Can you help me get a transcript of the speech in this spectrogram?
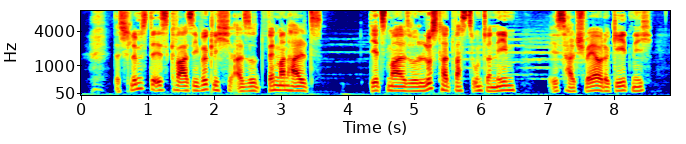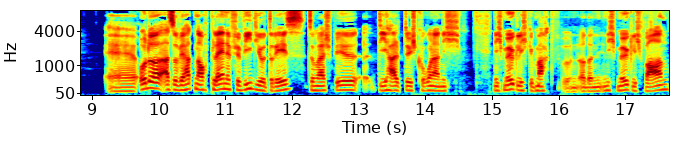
das Schlimmste ist quasi wirklich, also wenn man halt jetzt mal so Lust hat, was zu unternehmen, ist halt schwer oder geht nicht. Äh, oder, also wir hatten auch Pläne für Videodrehs zum Beispiel, die halt durch Corona nicht, nicht möglich gemacht oder nicht möglich waren.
